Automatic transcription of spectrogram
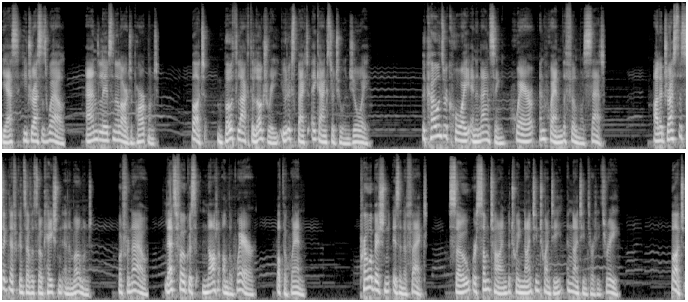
Yes, he dresses well, and lives in a large apartment, but both lack the luxury you'd expect a gangster to enjoy. The Coens are coy in announcing where and when the film was set. I'll address the significance of its location in a moment, but for now, let's focus not on the where, but the when. Prohibition is in effect, so we're sometime between 1920 and 1933. But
